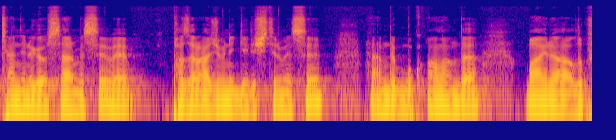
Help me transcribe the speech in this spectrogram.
kendini göstermesi ve pazar hacmini geliştirmesi hem de bu alanda bayrağı alıp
